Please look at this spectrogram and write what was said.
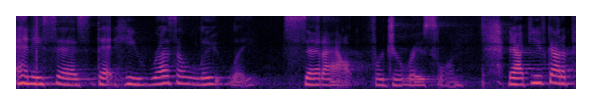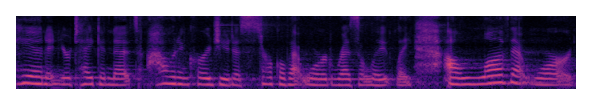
And he says that he resolutely set out for Jerusalem. Now, if you've got a pen and you're taking notes, I would encourage you to circle that word resolutely. I love that word.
